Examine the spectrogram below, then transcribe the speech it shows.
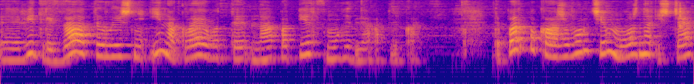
е, відрізати лишнє і наклеювати на папір смуги для аплікації. Тепер покажу вам, чим можна іще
